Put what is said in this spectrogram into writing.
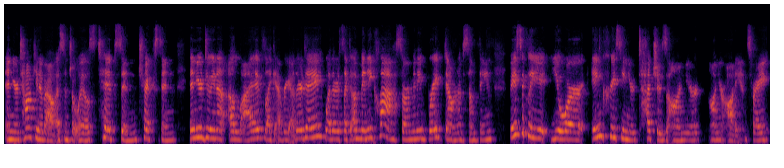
and you're talking about essential oils tips and tricks and then you're doing a, a, live like every other day whether it's like a mini class or a mini breakdown of something basically you're increasing your touches on your on your audience right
